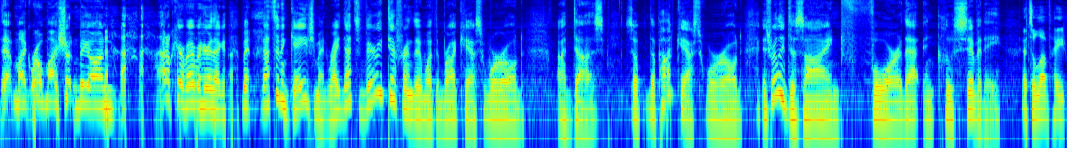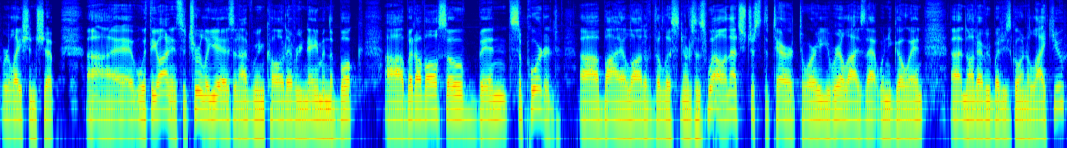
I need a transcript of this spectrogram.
that Mike Romigh shouldn't be on I don't care if I ever hear that but that's an engagement, right? That's very different than what the broadcast world uh, does. So the podcast world is really designed for that inclusivity it's a love hate relationship uh, with the audience. It truly is, and I've been called every name in the book. Uh, but I've also been supported uh, by a lot of the listeners as well, and that's just the territory. You realize that when you go in, uh, not everybody's going to like you,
